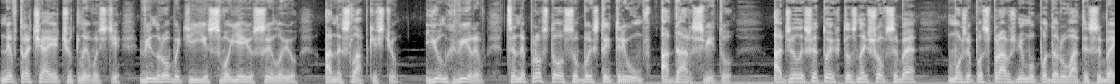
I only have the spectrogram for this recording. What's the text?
не втрачає чутливості, він робить її своєю силою, а не слабкістю. Юнг вірив, це не просто особистий тріумф, а дар світу. Адже лише той, хто знайшов себе, може по-справжньому подарувати себе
